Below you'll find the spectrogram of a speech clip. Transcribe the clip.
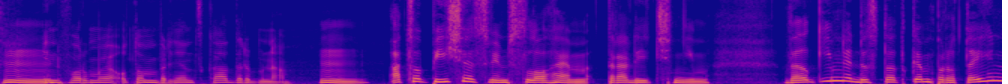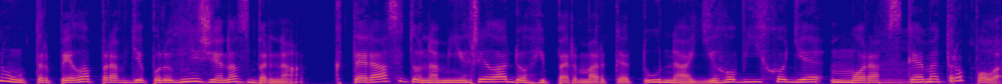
Hmm. Informuje o tom brněnská drbna. Hmm. A co píše svým slohem tradičním? Velkým nedostatkem proteinů trpěla pravděpodobně žena z Brna, která si to namířila do hypermarketu na jihovýchodě moravské hmm. metropole.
